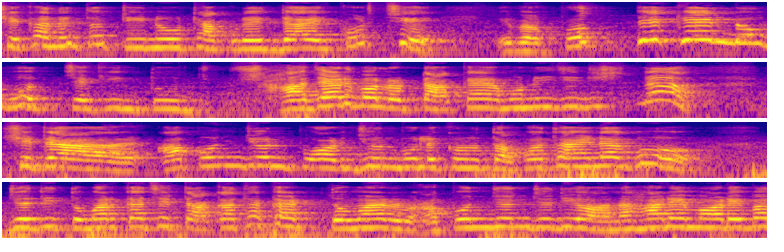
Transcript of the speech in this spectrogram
সেখানে তো টিনু ঠাকুরের দায় করছে এবার প্রত্যেকের লোভ হচ্ছে কিন্তু হাজার বলো, টাকা এমনই জিনিস না, সেটা আপনজন, পরজন বলে কোনো তফাৎ হয় না গো। যদি তোমার কাছে টাকা থাকার, তোমার আপনজন যদি অনাহারে মরে বা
